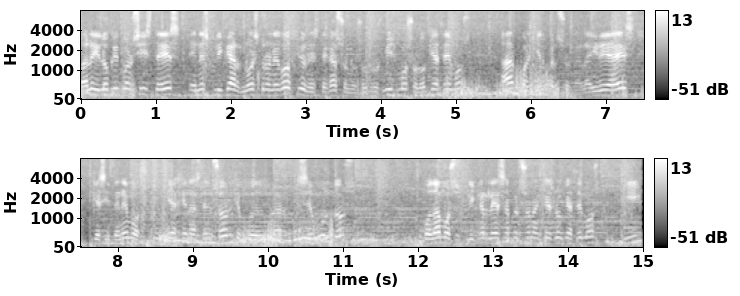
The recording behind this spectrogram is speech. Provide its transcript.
¿vale? Y lo que consiste es en explicar nuestro negocio, en este caso nosotros mismos o lo que hacemos, a cualquier persona. La idea es que si tenemos un viaje en ascensor que puede durar segundos, podamos explicarle a esa persona qué es lo que hacemos y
